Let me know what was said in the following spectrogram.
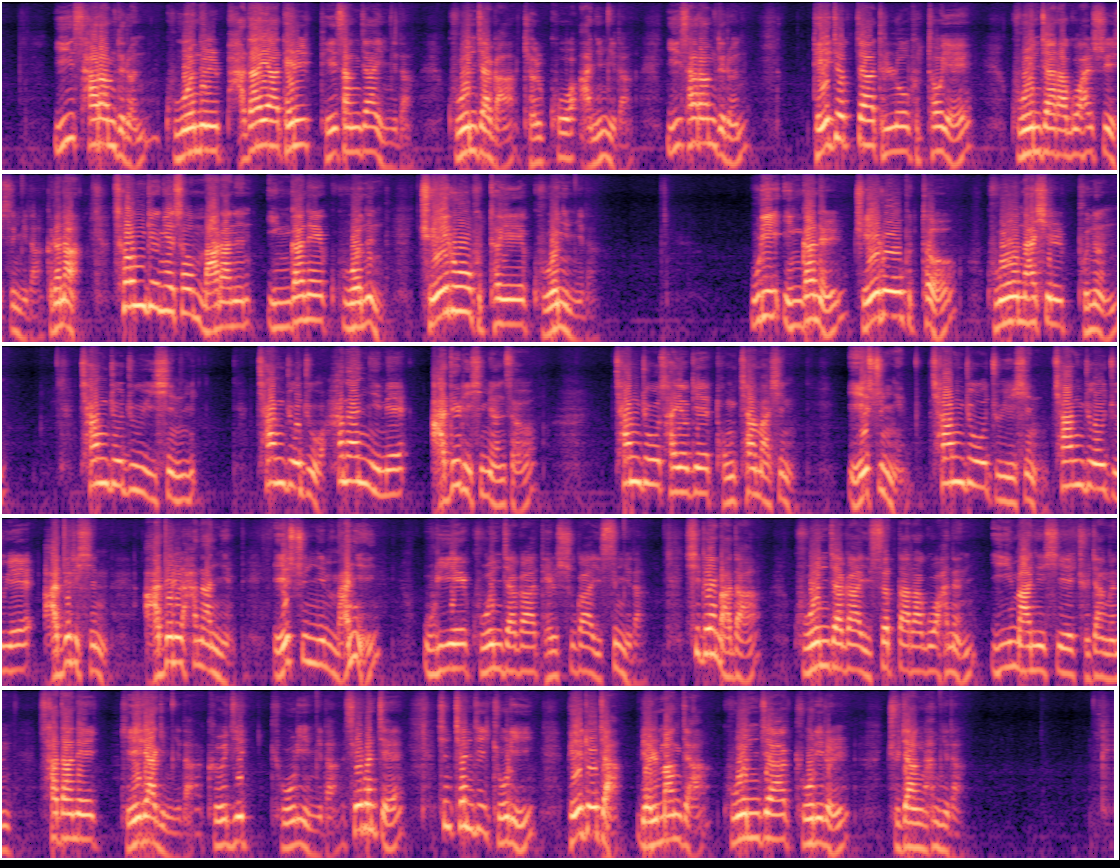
이 사람들은 구원을 받아야 될 대상자입니다. 구원자가 결코 아닙니다. 이 사람들은 대적자들로부터의 구원자라고 할 수 있습니다. 그러나 성경에서 말하는 인간의 구원은 죄로부터의 구원입니다. 우리 인간을 죄로부터 구원하실 분은 창조주이신 창조주 하나님의 아들이시면서 창조 사역에 동참하신 예수님, 창조주이신 창조주의 아들이신 아들 하나님 예수님만이 우리의 구원자가 될 수가 있습니다. 시대마다 구원자가 있었다라고 하는 이만희 씨의 주장은 사단의 계략입니다. 거짓 교리입니다. 세 번째, 신천지 교리, 배도자, 멸망자, 구원자 교리를 주장합니다.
